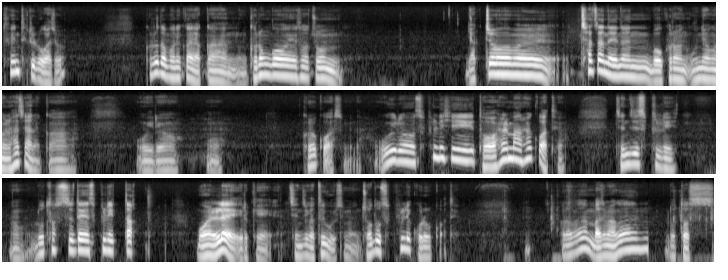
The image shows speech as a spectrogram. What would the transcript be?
트웬트리로 가죠. 그러다 보니까 약간 그런 거에서 좀 약점을 찾아내는 뭐 그런 운영을 하지 않을까 오히려 어, 그럴 것 같습니다. 오히려 스플릿이 더 할만할 것 같아요. 젠지 스플릿 어, 로터스 대 스플릿 딱 뭐 할래? 이렇게 젠지가 들고 있으면 저도 스플릿 고를 것 같아요. 음, 그러면 마지막은 로터스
